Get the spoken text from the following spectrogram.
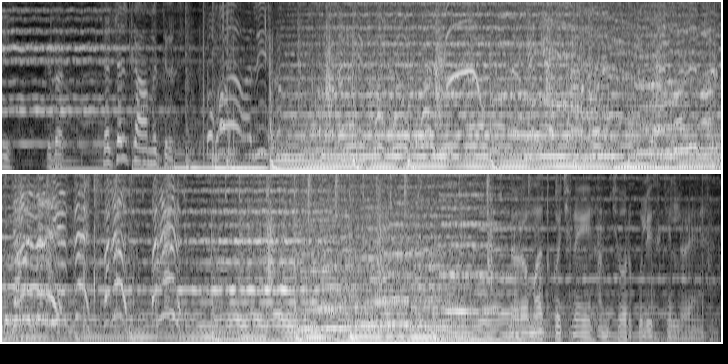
अली किधर चल चल काम है तेरे से। अली। डरो मत कुछ नहीं हम चोर पुलिस खेल रहे हैं।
